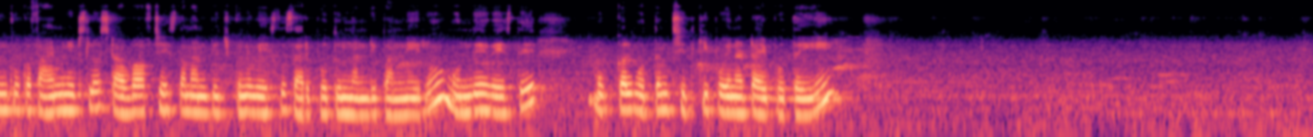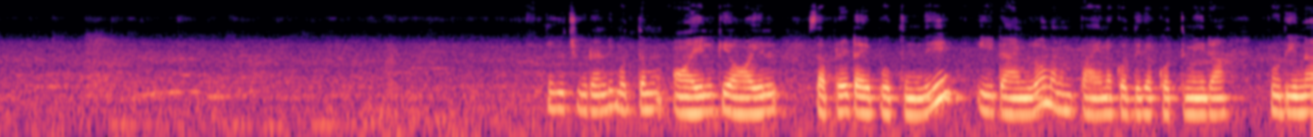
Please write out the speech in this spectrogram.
ఇంకొక ఫైవ్ మినిట్స్లో స్టవ్ ఆఫ్ చేస్తామనిపించుకుని వేస్తే సరిపోతుందండి పన్నీరు. ముందే వేస్తే ముక్కలు మొత్తం చితికిపోయినట్టు అయిపోతాయి. ఇది చూడండి మొత్తం ఆయిల్కి ఆయిల్ సపరేట్ అయిపోతుంది. ఈ టైంలో మనం పైన కొద్దిగా కొత్తిమీర పుదీనా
